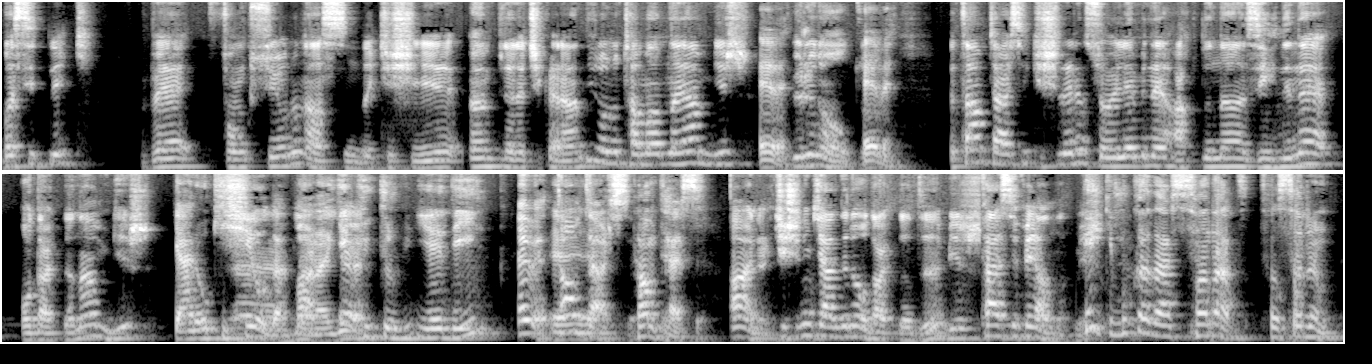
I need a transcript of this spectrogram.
Basitlik ve fonksiyonun aslında kişiyi ön plana çıkaran değil, onu tamamlayan bir evet. ürün oldu. Evet. Ve tam tersi kişilerin söylemine, aklına, zihnine odaklanan bir... Yani o kişiye e, odaklanan, ye evet. ye değil. Evet, tam e, tersi. Tam tersi. Aynen, kişinin kendine odakladığı bir felsefeyi anlatmaya Peki bu kadar sanat, tasarım,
